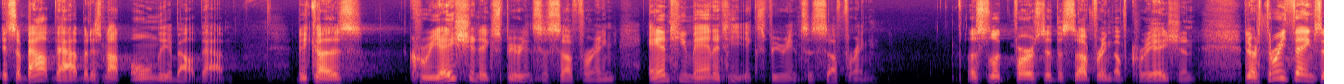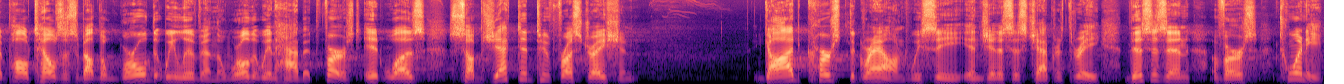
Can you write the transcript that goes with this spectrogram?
It's about that, but it's not only about that. Because creation experiences suffering and humanity experiences suffering. Let's look first at the suffering of creation. There are three things that Paul tells us about the world that we live in, the world that we inhabit. First, it was subjected to frustration. God cursed the ground, we see in Genesis chapter 3. This is in verse 20.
